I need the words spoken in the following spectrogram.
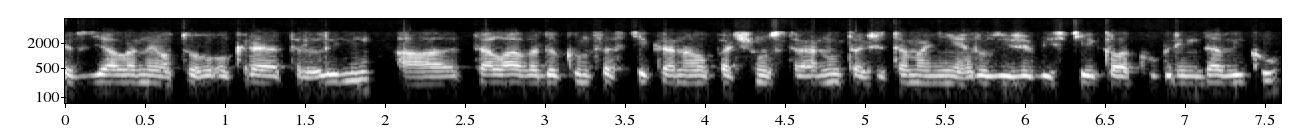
vzdialené od toho okraja trhliny a tá láva dokonca steká na opačnú stranu, takže tam ani nehrozí, že by stiekla ku Grindaviku.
